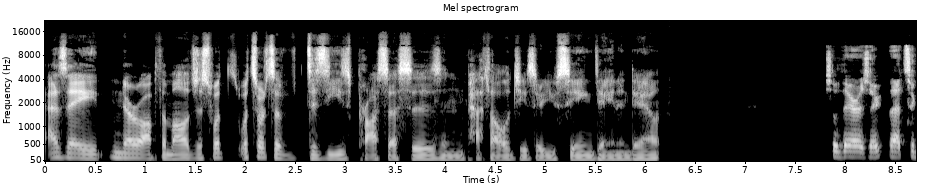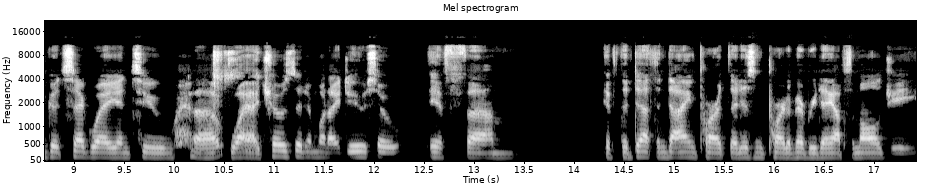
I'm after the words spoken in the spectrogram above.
As a neuro-ophthalmologist, what what sorts of disease processes and pathologies are you seeing day in and day out? So there's a that's a good segue into uh, why I chose it and what I do. So if um, if the death and dying part that isn't part of everyday ophthalmology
